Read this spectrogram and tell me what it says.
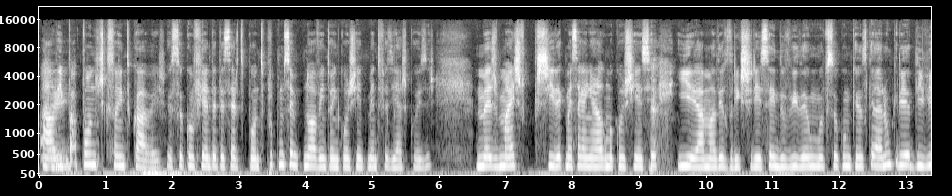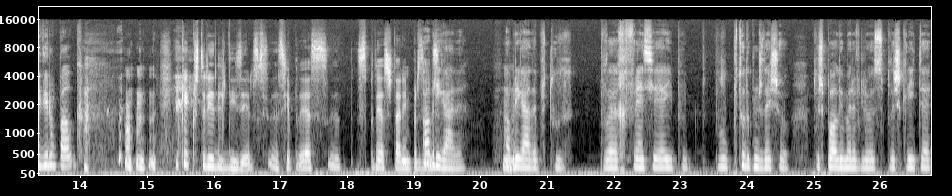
Há ali é- pontos que são intocáveis. Eu sou confiante até certo ponto, porque comecei muito nova, então inconscientemente fazia as coisas, mas mais crescida começa a ganhar alguma consciência e a Amália Rodrigues seria sem dúvida uma pessoa com quem eu se calhar não queria dividir o palco. e o que é que gostaria de lhe dizer se, se, pudesse, se pudesse estar em presença? Obrigada. Obrigada por tudo. Pela referência e por, por- por tudo o que nos deixou. Pelo espólio maravilhoso, pela escrita,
